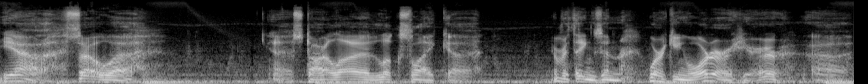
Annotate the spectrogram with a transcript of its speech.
Yeah, so, uh, uh Starla, it looks like, uh, everything's in working order here. Uh,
